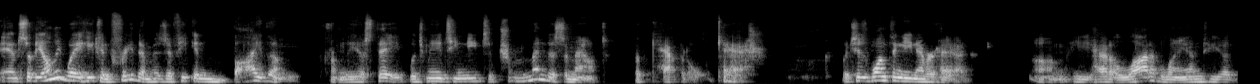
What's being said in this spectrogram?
And so the only way he can free them is if he can buy them from the estate, which means he needs a tremendous amount of capital, cash, which is one thing he never had. Um, he had a lot of land. He had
